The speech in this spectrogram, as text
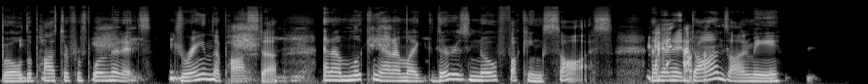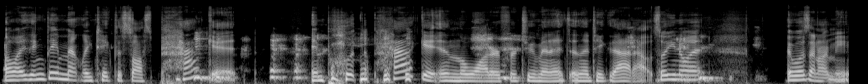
boil the pasta for four minutes, drain the pasta, and I'm looking at it, I'm like, there is no fucking sauce. And then it dawns on me, oh, I think they meant like take the sauce packet and put the packet in the water for two minutes and then take that out. So you know what? It wasn't on me.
